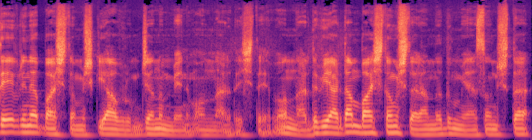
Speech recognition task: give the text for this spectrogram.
devrine başlamış yavrum canım benim onlar da işte. Onlar da bir yerden başlamışlar anladın mı yani sonuçta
